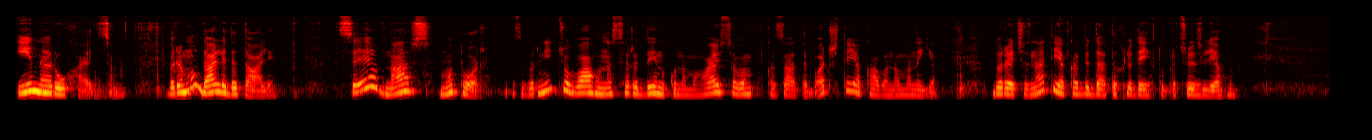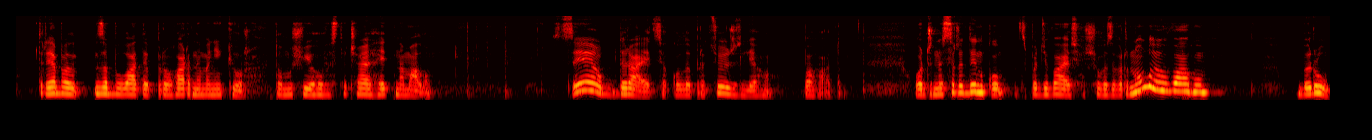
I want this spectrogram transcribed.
і не рухається. Беремо далі деталі. Це в нас мотор. Зверніть увагу на серединку, намагаюся вам показати. Бачите, яка вона в мене є. До речі, знаєте, яка біда тих людей, хто працює з Лего? Треба забувати про гарний манікюр, тому що його вистачає геть на мало. Це обдирається, коли працюєш з Лего багато. Отже, на серединку, сподіваюся, що ви звернули увагу. Беру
